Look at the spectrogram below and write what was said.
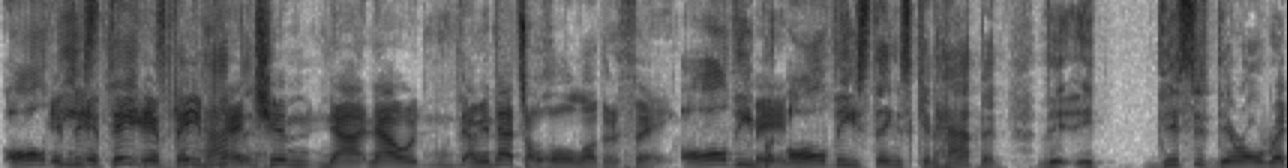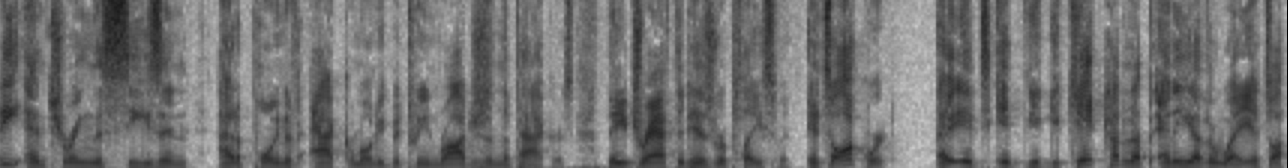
all if, these if they if they happen. bench him now now I mean that's a whole other thing. All the Man. but all these things can happen. The, it, this is they're already entering the season at a point of acrimony between Rodgers and the Packers. They drafted his replacement. It's awkward. It's it you can't cut it up any other way. It's all,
